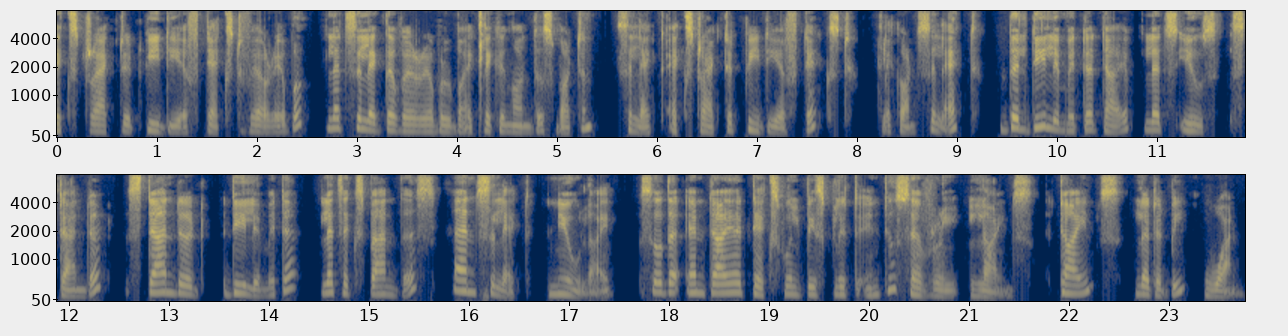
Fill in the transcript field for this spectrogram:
extracted PDF text variable. Let's select the variable by clicking on this button Select extracted PDF text. Click on select. The delimiter type, let's use standard. Standard delimiter, let's expand this and select new line. So the entire text will be split into several lines. Times, let it be 1.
